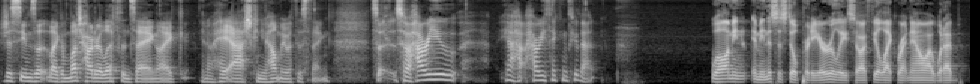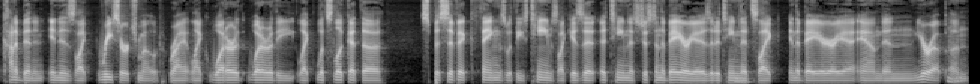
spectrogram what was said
just seems like a much harder lift than saying, like, you know, "Hey, Ash, can you help me with this thing?" So, so how are you? Yeah, how, how are you thinking through that? Well, I mean, I mean, this is still pretty early, so I feel like right now, I, what I've kind of been in, in, is like research mode, right? Like, what are what are the like? Let's look at the specific things with these teams. Like, is it a team that's just in the Bay Area? Is it a team mm-hmm. that's like in the Bay Area and in Europe? Mm-hmm. And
